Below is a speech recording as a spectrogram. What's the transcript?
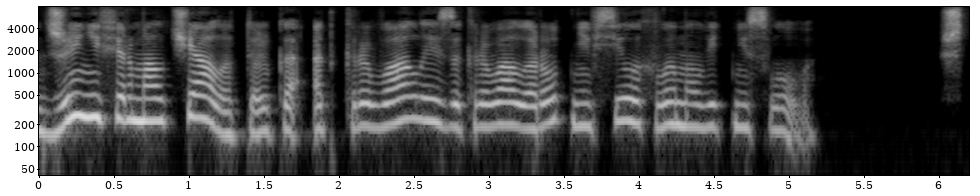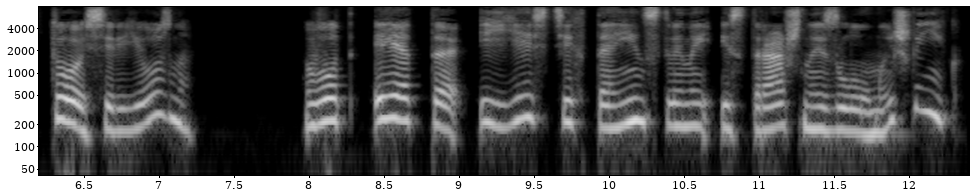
Дженнифер молчала, только открывала и закрывала рот, не в силах вымолвить ни слова. «Что, серьезно?» Вот это и есть их таинственный и страшный злоумышленник?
